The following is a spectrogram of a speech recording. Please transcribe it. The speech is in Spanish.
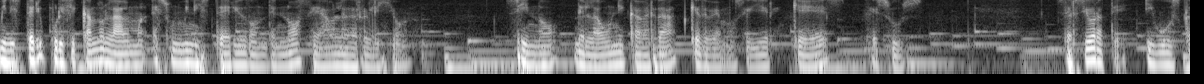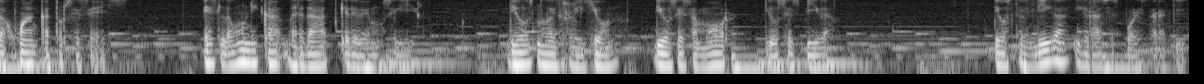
Ministerio Purificando el Alma es un ministerio donde no se habla de religión, sino de la única verdad que debemos seguir, que es Jesús. Cerciórate y busca Juan 14:6. Es la única verdad que debemos seguir. Dios no es religión, Dios es amor, Dios es vida. Dios te bendiga y gracias por estar aquí.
